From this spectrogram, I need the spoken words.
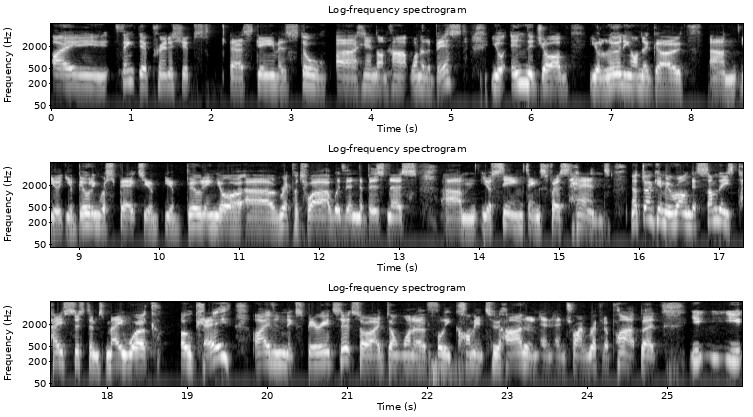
I think the apprenticeships uh, scheme is still uh, hand on heart one of the best. You're in the job, you're learning on the go, um, you're, you're, building respect, you're, you're building your uh, repertoire within the business, um, you're seeing things firsthand. Now, don't get me wrong, that some of these TAFE systems may work okay. I didn't experience it, so I don't want to fully comment too hard and, and, and try and rip it apart. But you you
